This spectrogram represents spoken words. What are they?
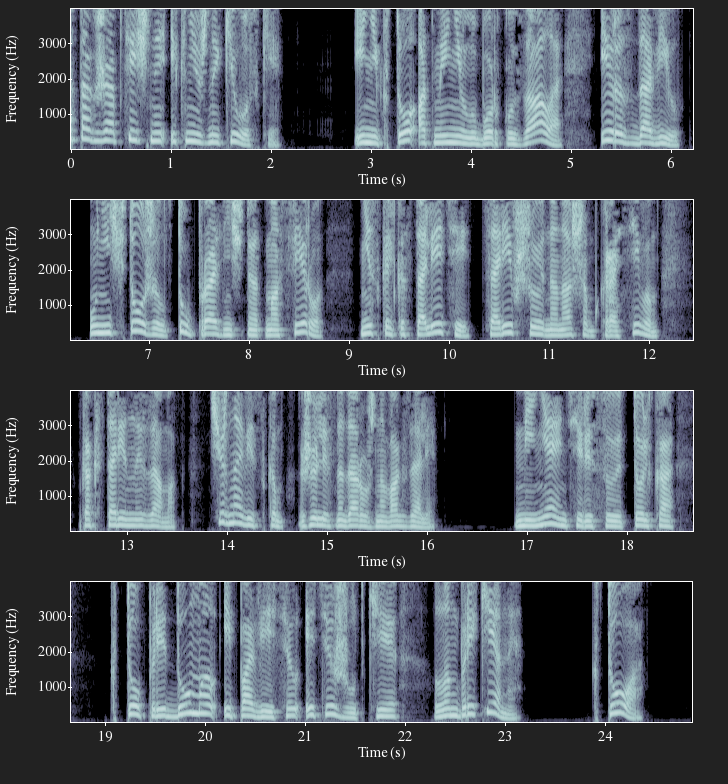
а также аптечные и книжные киоски. И никто отменил уборку зала и раздавил, уничтожил ту праздничную атмосферу, несколько столетий царившую на нашем красивом, как старинный замок, Черновицком железнодорожном вокзале. Меня интересует только, кто придумал и повесил эти жуткие ламбрикены. Кто?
